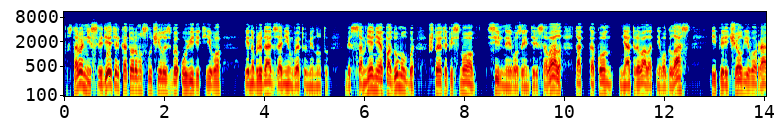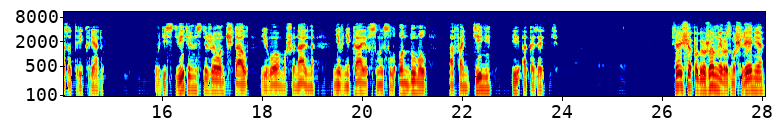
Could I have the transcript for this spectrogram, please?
Посторонний свидетель, которому случилось бы увидеть его и наблюдать за ним в эту минуту, без сомнения подумал бы, что это письмо сильно его заинтересовало, так как он не отрывал от него глаз и перечел его раза три к ряду. В действительности же он читал его машинально, не вникая в смысл. Он думал о Фантине и о Казетте. Все еще погруженный в размышления,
